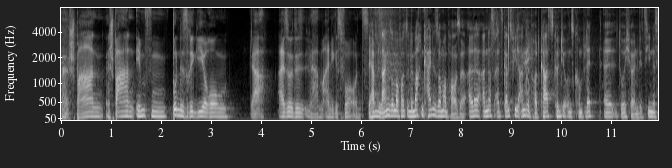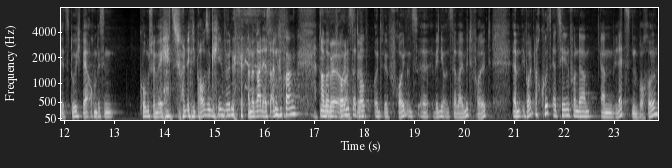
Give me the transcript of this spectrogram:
Äh, Sparen, äh, Sparen, Impfen, Bundesregierung, ja, also wir haben einiges vor uns. Wir haben langen Sommer vor uns und wir machen keine Sommerpause. Alle, anders als ganz viele andere Podcasts könnt ihr uns komplett äh, durchhören. Wir ziehen das jetzt durch. Wäre auch ein bisschen komisch, wenn wir jetzt schon in die Pause gehen würden. haben wir gerade erst angefangen. Du, Aber wir freuen uns ne? darauf und wir freuen uns, äh, wenn ihr uns dabei mitfolgt. Ähm, ich wollte noch kurz erzählen von der ähm, letzten Woche.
